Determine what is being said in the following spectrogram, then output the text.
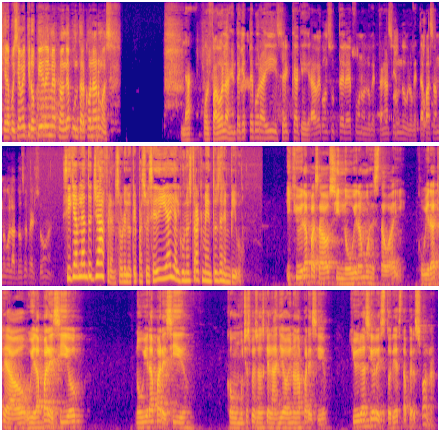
que la policía me tiró piedra y me acaban de apuntar con armas por favor, la gente que esté por ahí cerca, que grabe con sus teléfonos lo que están haciendo, lo que está pasando con las 12 personas. Sigue hablando Jafran sobre lo que pasó ese día y algunos fragmentos del en vivo. ¿Y qué hubiera pasado si no hubiéramos estado ahí? Hubiera quedado, hubiera aparecido, no hubiera aparecido, como muchas personas que la han llevado y no han aparecido. ¿Qué hubiera sido la historia de esta persona?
